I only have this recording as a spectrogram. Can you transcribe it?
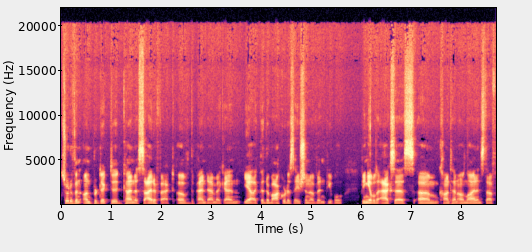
sort of an unpredicted kind of side effect of the pandemic and yeah like the democratization of it and people being able to access um, content online and stuff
